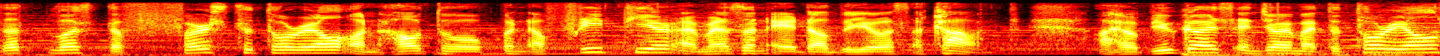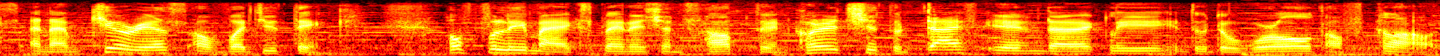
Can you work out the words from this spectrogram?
that was the first tutorial on how to open a free tier Amazon AWS account. I hope you guys enjoy my tutorials and I'm curious of what you think. Hopefully my explanations help to encourage you to dive in directly into the world of cloud.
